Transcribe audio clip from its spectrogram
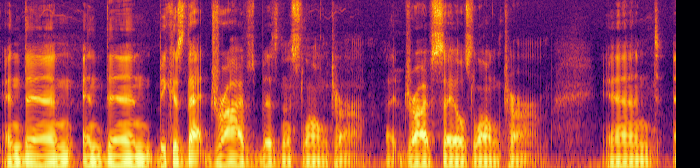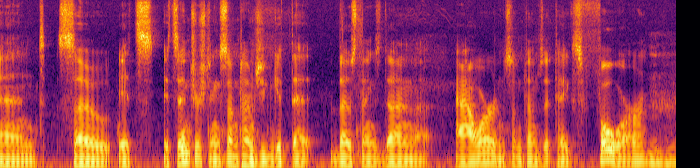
And then and then because that drives business long term. That drives sales long term. And and so it's it's interesting. Sometimes you can get that those things done in an hour and sometimes it takes 4 mm-hmm.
